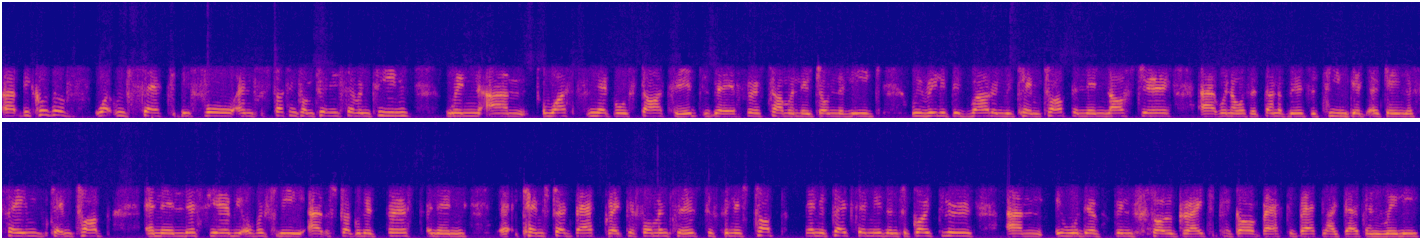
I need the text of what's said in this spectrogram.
uh, because of what we've said before, and starting from 2017, when um, Wasps Netball started, the first time when they joined the league, we really did well and we came top. And then last year, uh, when I was at Thunderbirds, the team did again the same, came top. And then this year, we obviously uh, struggled at first and then uh, came straight back, great performances to finish top then we played semis, and to go through, um, it would have been so great to go back to back like that and really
